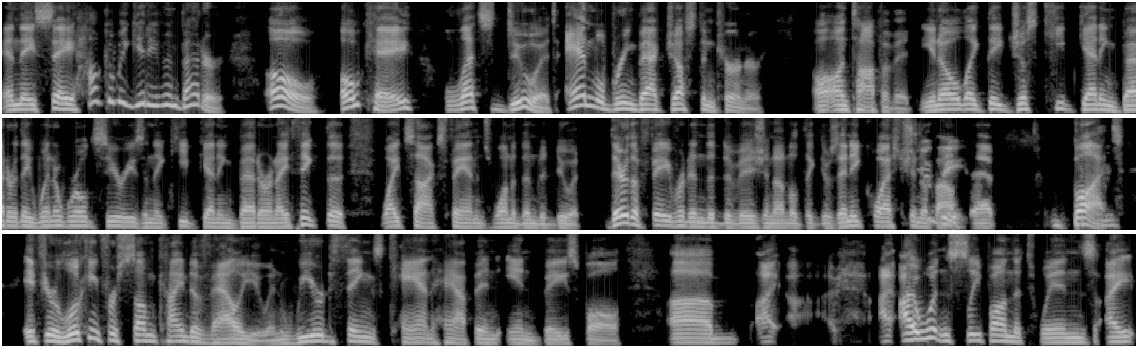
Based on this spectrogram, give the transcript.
and they say how can we get even better oh okay let's do it and we'll bring back Justin Turner on top of it. You know, like they just keep getting better. They win a World Series and they keep getting better. And I think the White Sox fans wanted them to do it. They're the favorite in the division. I don't think there's any question about be. that. But if you're looking for some kind of value and weird things can happen in baseball, um, I I, I wouldn't sleep on the Twins. I,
